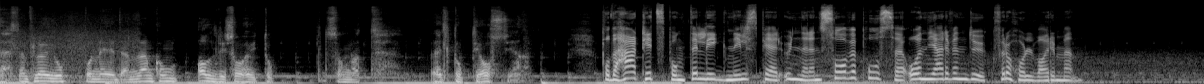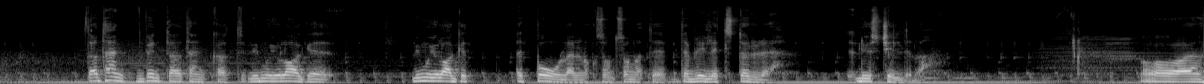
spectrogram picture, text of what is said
de fløy opp og ned, men de kom aldri så høyt opp sånn at helt opp til oss igjen. På dette tidspunktet ligger Nils Per under en sovepose og en jervenduk for å holde varmen. Da begynte jeg å tenke at vi må jo lage, må jo lage et, et, bål eller noe sånt, sånn at det, det blir litt større lyskilde. da. Og eh,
